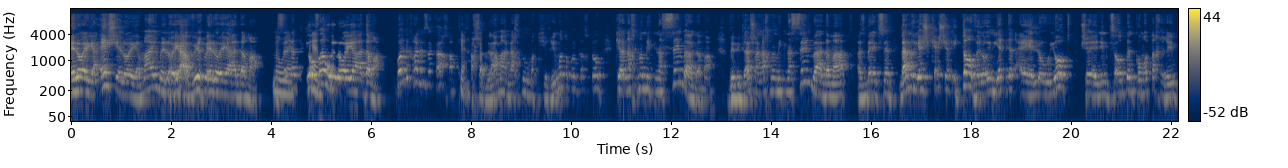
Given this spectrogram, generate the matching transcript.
אלוהי האש, אלוהי המים, אלוהי האוויר ואלוהי האדמה. מעולה. בסדר? כן. יובה הוא אלוהי האדמה. בואי נקרא לזה ככה. כן. עכשיו, למה אנחנו מכירים אותו כל כך טוב? כי אנחנו מתנסים באדמה, ובגלל שאנחנו מתנסים באדמה, אז בעצם לנו יש קשר איתו ולא עם יתר האלוהויות שנמצאות במקומות אחרים,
